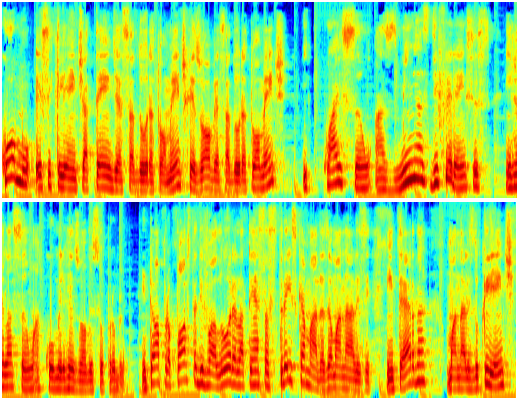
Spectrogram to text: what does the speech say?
Como esse cliente atende essa dor atualmente, resolve essa dor atualmente e quais são as minhas diferenças em relação a como ele resolve o seu problema. Então a proposta de valor ela tem essas três camadas: é uma análise interna, uma análise do cliente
